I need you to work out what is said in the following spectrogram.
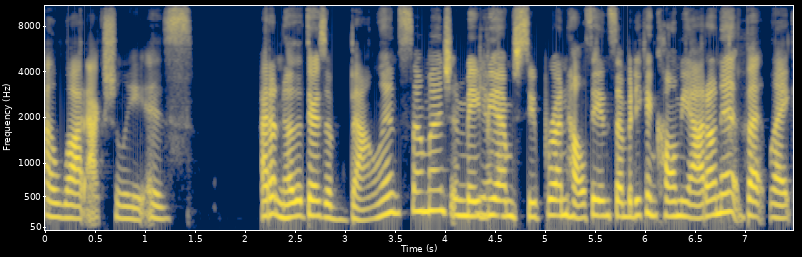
a lot actually is I don't know that there's a balance so much and maybe Yeah. I'm super unhealthy and somebody can call me out on it, but like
